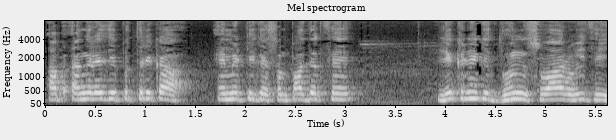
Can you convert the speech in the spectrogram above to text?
अब अंग्रेज़ी पत्रिका एम के संपादक थे। लिखने की धुन सवार हुई थी।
